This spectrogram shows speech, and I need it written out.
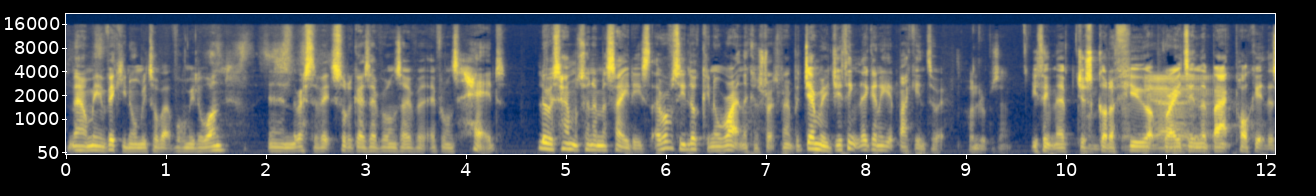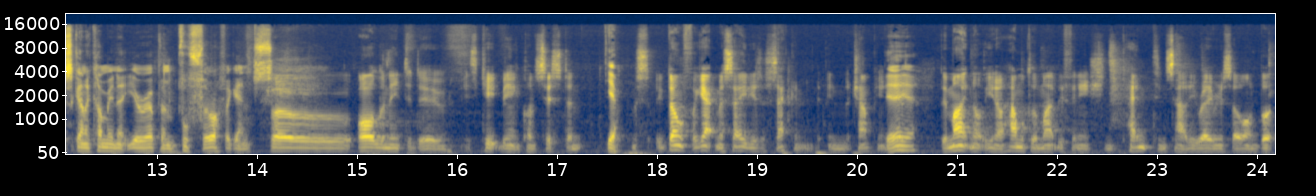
Now, me and Vicki normally talk about Formula One, and the rest of it sort of goes everyone's over everyone's head. Lewis Hamilton and Mercedes. They're obviously looking all right in the construction, but generally, do you think they're going to get back into it? 100%. You think they've just got a few Yeah, upgrades in the yeah. back pocket that's going to come in at Europe and poof, they're off again? So all they need to do is keep being consistent. Yeah. Don't forget, Mercedes are second in the championship. Yeah, yeah. They might not, you know, Hamilton might be finishing tenth in Saudi Arabia and so on, but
